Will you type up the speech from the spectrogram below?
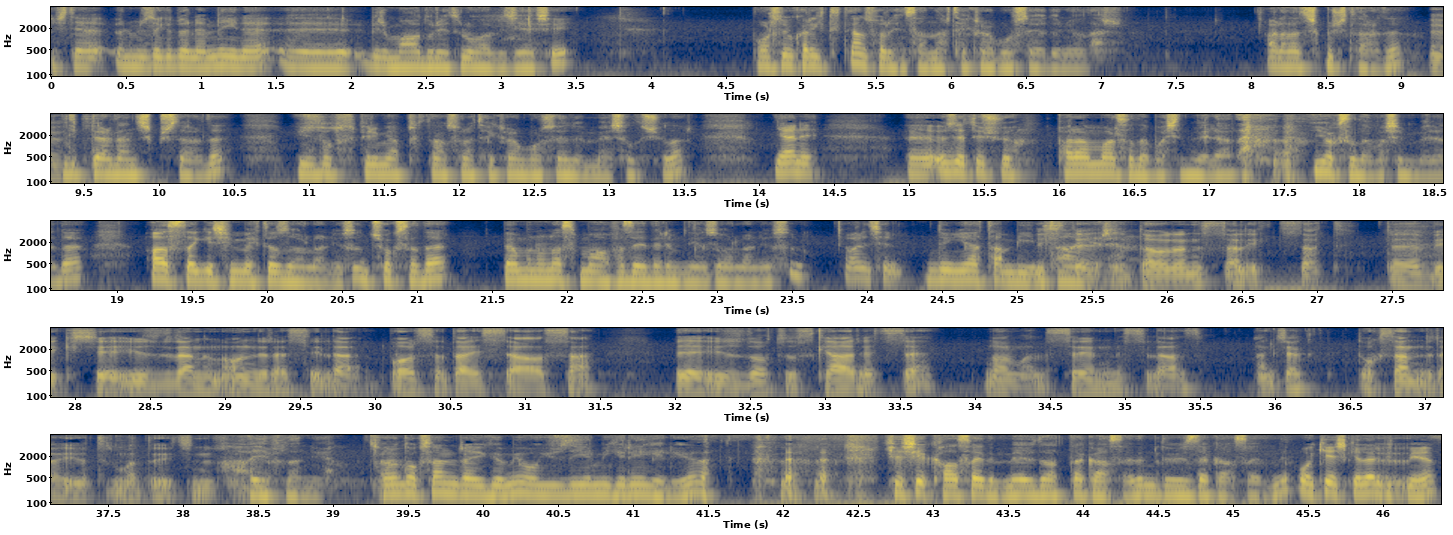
işte önümüzdeki dönemde yine e, bir mağduriyetin olabileceği şey. Borsa yukarı gittikten sonra insanlar tekrar borsaya dönüyorlar. Arada çıkmışlardı. Evet. Diplerden çıkmışlardı. %30 prim yaptıktan sonra tekrar borsaya dönmeye çalışıyorlar. Yani e, özeti şu. Paran varsa da başın belada. yoksa da başın belada. Azsa geçinmekte zorlanıyorsun. Çoksa da ben bunu nasıl muhafaza ederim diye zorlanıyorsun. Onun için dünya tam bir imtihan işte, yeri. davranışsal iktisat. Ee, bir kişi 100 liranın 10 lirasıyla borsada hisse alsa ve %30 kar etse normalde sevinmesi lazım. Ancak 90 liraya yatırmadığı için üzülüyor. Hayıflanıyor. Sonra evet. 90 lirayı gömüyor o %20 geriye geliyor. Keşke kalsaydım mevduatta kalsaydım dövizde kalsaydım diye. O keşkeler evet. bitmiyor.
